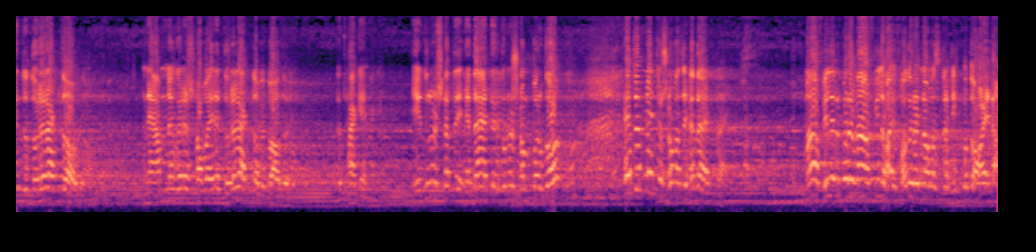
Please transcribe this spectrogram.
কিন্তু ধরে রাখতে হবে। মানে আমনা করে সবাই ধরে রাখতে হবে পাও ধরে থাকে। এগুলোর সাথে হেদায়তের কোনো সম্পর্ক? এজন্যই তো সমাজে হেদায়েত নাই। মাহফিলের পরে মাহফিল হয় নামাজটা ঠিক মতো হয় না।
